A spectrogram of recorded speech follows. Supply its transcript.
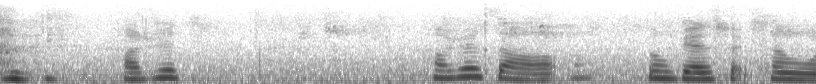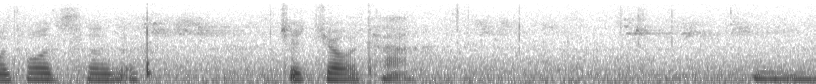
跑去跑去找路边水上摩托车的去救他。嗯，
